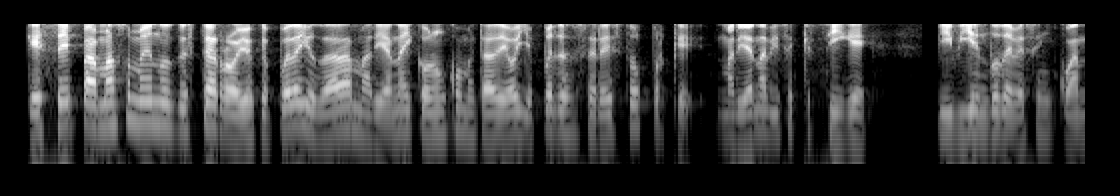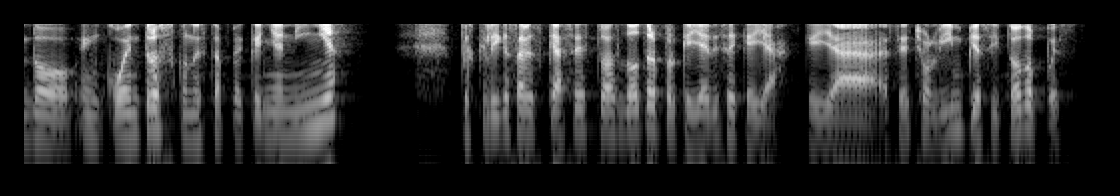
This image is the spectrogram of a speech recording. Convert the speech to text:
que sepa más o menos de este rollo, que pueda ayudar a Mariana y con un comentario de, oye, puedes hacer esto, porque Mariana dice que sigue viviendo de vez en cuando encuentros con esta pequeña niña, pues que le diga, ¿sabes qué? Haz esto, haz lo otro, porque ella dice que ya, que ya se ha hecho limpias y todo, pues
